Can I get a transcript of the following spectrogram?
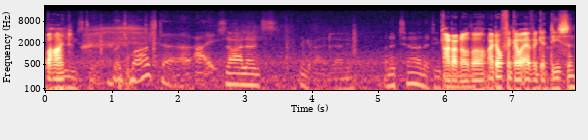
behind. Master, I Silence. Think about it, Daniel. An eternity. I don't know though. I don't think I'll ever get decent.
